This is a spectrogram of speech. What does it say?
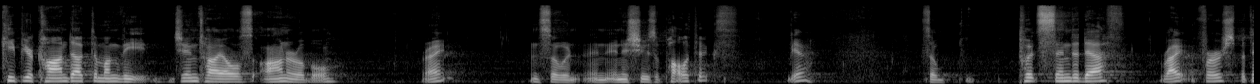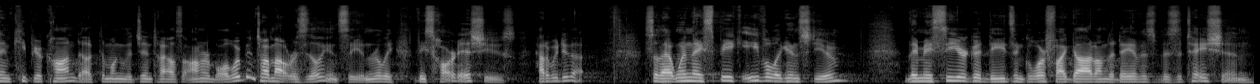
Keep your conduct among the Gentiles honorable, right? And so, in, in, in issues of politics, yeah. So, put sin to death, right, first, but then keep your conduct among the Gentiles honorable. We've been talking about resiliency and really these hard issues. How do we do that? So that when they speak evil against you, they may see your good deeds and glorify God on the day of his visitation.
